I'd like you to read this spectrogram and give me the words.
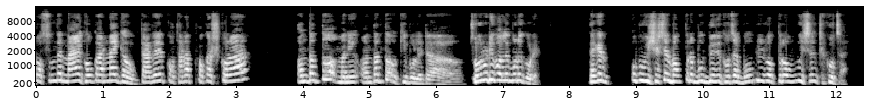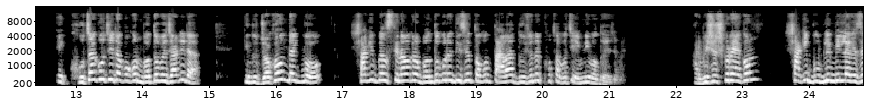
পছন্দের নায়ক হোক আর নায়িকা হোক, তাদের কথাটা প্রকাশ করা অন্তত মানে অন্তত কি বলে এটা, জরুরি বলে মনে করে। দেখেন অপু বিশ্বাসের ভক্তরা বুবলির খোঁচায় বুবলির ভক্তরা অপু বিশ্বাসকে খোঁচায়। এই খোঁচাখুচিটা কখন বদ্ধ হবে জানি না, কিন্তু যখন দেখব সাকিব খান সিনেমা বন্ধ করে দিয়েছে, তখন তারা দুজনের খোঁচাখুচি এমনি বন্ধ হয়ে যাবে। আর বিশেষ করে এখন সাকিব বুবলি মিল লাগেছে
